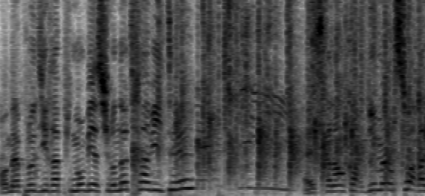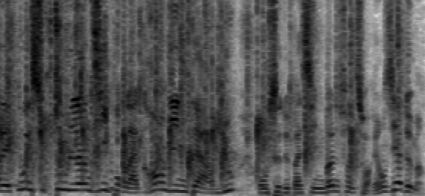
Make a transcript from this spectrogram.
On applaudit rapidement bien sûr notre invitée. Elle sera là encore demain soir avec nous et surtout lundi pour la grande interview. On souhaite de passer une bonne fin de soirée. On se dit à demain.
